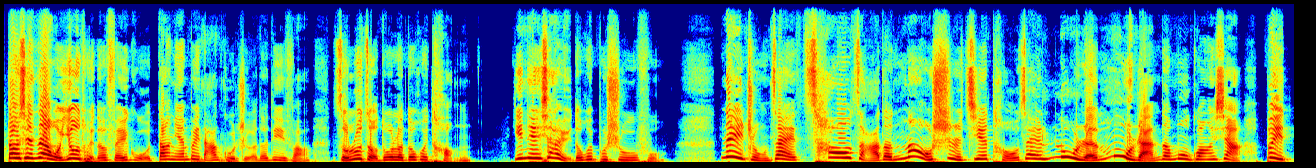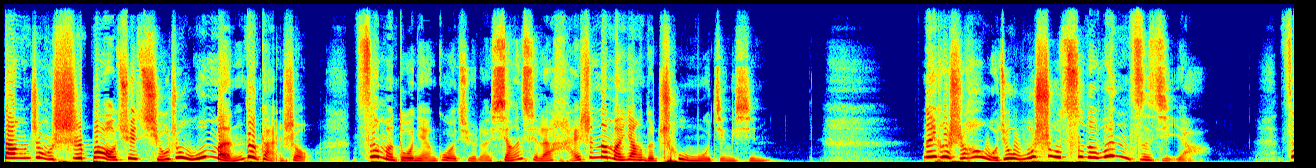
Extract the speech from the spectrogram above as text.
到现在我右腿的腓骨，当年被打骨折的地方，走路走多了都会疼，阴天下雨都会不舒服。那种在嘈杂的闹市街头，在路人木然的目光下被当众施暴却求助无门的感受，这么多年过去了，想起来还是那么样的触目惊心。那个时候，我就无数次的问自己呀，在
